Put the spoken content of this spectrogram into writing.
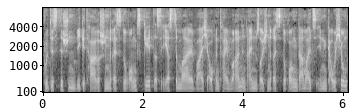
buddhistischen, vegetarischen Restaurants geht. Das erste Mal war ich auch in Taiwan in einem solchen Restaurant, damals in Kaohsiung.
